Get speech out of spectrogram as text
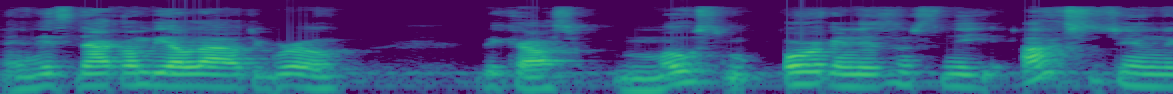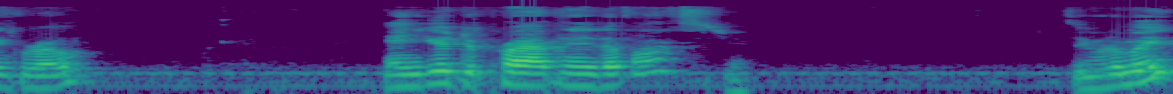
And it's not going to be allowed to grow because most organisms need oxygen to grow and you're depriving it of oxygen. See what I mean?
